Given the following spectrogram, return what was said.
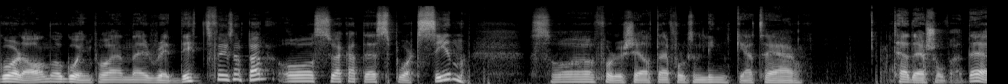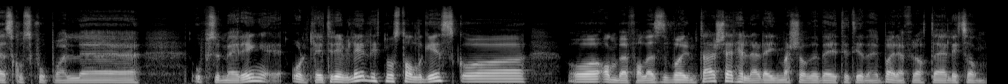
går det an å gå inn på en Reddit, f.eks., og søke etter sportsscene. Så får du se at det er folk som linker til, til det showet. Det er skotsk fotball. Eh. Ordentlig trivelig, litt nostalgisk, og, og anbefales varmt her. Ser heller den Match of the Day til tider, bare for at det er litt sånn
